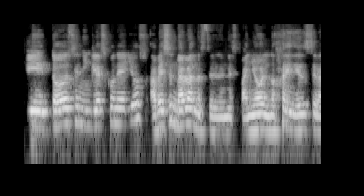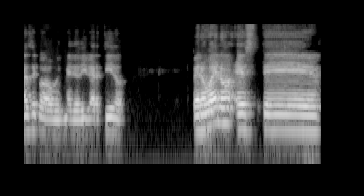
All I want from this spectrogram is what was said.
Sí, todo es en inglés con ellos. A veces me hablan hasta en español, ¿no? Y eso se me hace como medio divertido. Pero bueno, este,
